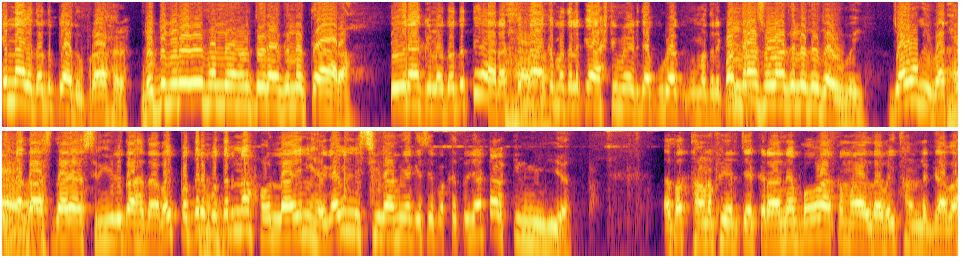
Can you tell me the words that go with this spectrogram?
ਕਿੰਨਾ ਕੁ ਦੁੱਧ ਪਿਆ ਦੂ ਭਰਾ ਫਿਰ? ਦੁੱਧ ਵੀਰੇ ਦੇ ਥੱਲੇ ਹੁਣ 13 ਕਿਲੋ ਤਿਆਰ ਆ। 13 ਕਿਲੋ ਦੁੱਧ ਤਿਆਰ ਆ। ਕਿੰਨਾ ਕੁ ਮਤਲਬ ਕਿ ਐਸਟੀਮੇਟ ਜਾਂ ਪੂਰਾ ਮਤਲਬ ਕਿ 15 16 ਕਿਲੋ ਤੇ ਜਾਊ ਬਈ। ਜਾਊਗੀ ਬਾਕੀ ਨਾ ਦੱਸਦਾ ਆ ਸਰੀਰ ਦੱਸਦਾ। ਬਾਈ ਪੱਧਰ ਪੱਧਰ ਨਾ ਫੁੱਲ ਆਏ ਨਹੀਂ ਹੈਗਾ ਵੀ ਲਿੱਸੀ ਲਾਮੀਆਂ ਕਿਸੇ ਪੱਖ ਤੋਂ ਜਾਂ ਢਲਕੀ ਨੂੰ ਮਿੰਗੀ ਆ। ਆਪਾਂ ਥਣ ਫੇਰ ਚੈੱਕ ਆ ਬੋਲਾ ਕਮਾਲ ਦਾ ਬਾਈ ਥਣ ਲੱਗਾ ਵਾ।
